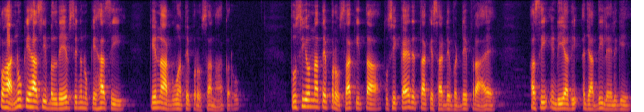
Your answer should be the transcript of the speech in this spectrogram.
ਤੁਹਾਨੂੰ ਕਿਹਾ ਸੀ, ਬਲਦੇਵ ਸਿੰਘ ਨੂੰ ਕਿਹਾ ਸੀ ਕਿ ਇਹਨਾਂ ਆਗੂਆਂ ਤੇ ਭਰੋਸਾ ਨਾ ਕਰੋ। ਤੁਸੀਂ ਉਹਨਾਂ ਤੇ ਭਰੋਸਾ ਕੀਤਾ, ਤੁਸੀਂ ਕਹਿ ਦਿੱਤਾ ਕਿ ਸਾਡੇ ਵੱਡੇ ਭਰਾ ਹੈ, ਅਸੀਂ ਇੰਡੀਆ ਦੀ ਆਜ਼ਾਦੀ ਲੈ ਲਈਏ।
